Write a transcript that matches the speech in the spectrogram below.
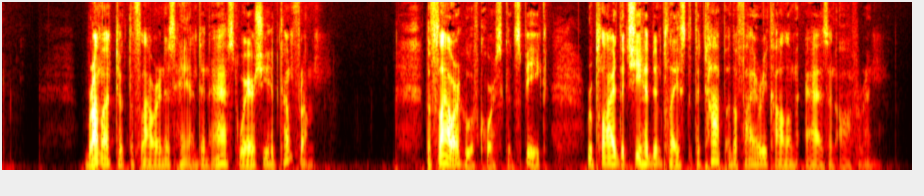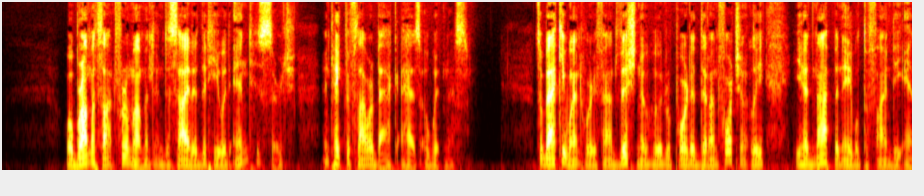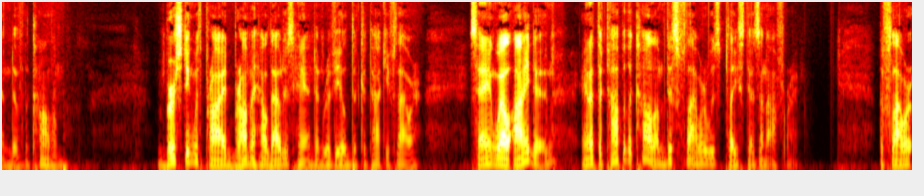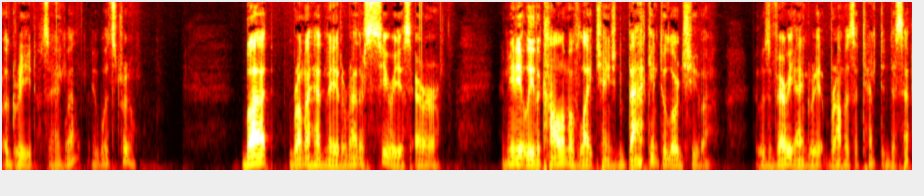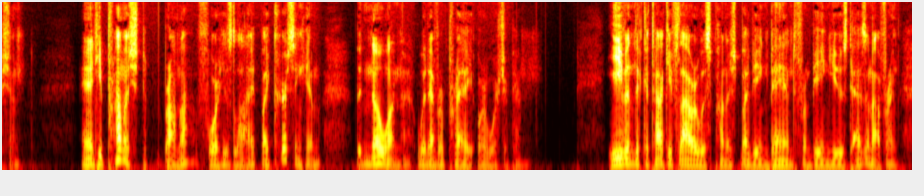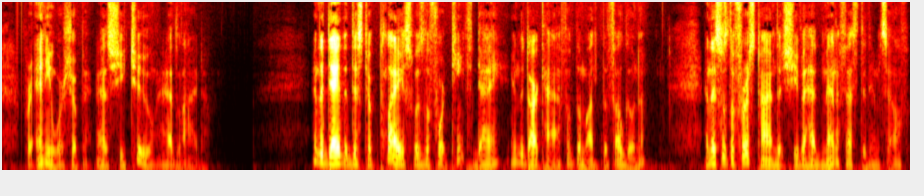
Brahma took the flower in his hand and asked where she had come from. The flower, who of course could speak, replied that she had been placed at the top of the fiery column as an offering. Well, Brahma thought for a moment and decided that he would end his search and take the flower back as a witness. So back he went, where he found Vishnu, who had reported that unfortunately he had not been able to find the end of the column. Bursting with pride, Brahma held out his hand and revealed the Ketaki flower, saying, Well, I did, and at the top of the column this flower was placed as an offering. The flower agreed, saying, Well, it was true. But Brahma had made a rather serious error. Immediately the column of light changed back into Lord Shiva, who was very angry at Brahma's attempted deception, and he punished Brahma for his lie by cursing him that no one would ever pray or worship him. Even the Ketaki flower was punished by being banned from being used as an offering for any worship, as she too had lied. And the day that this took place was the fourteenth day in the dark half of the month of Falguna, and this was the first time that Shiva had manifested himself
